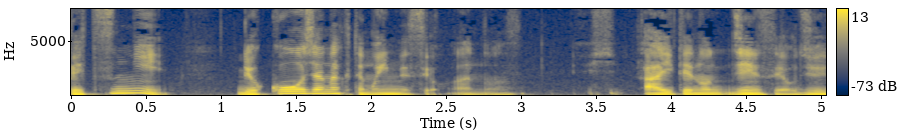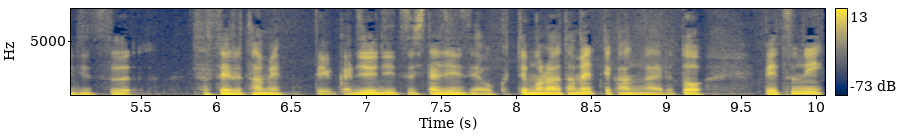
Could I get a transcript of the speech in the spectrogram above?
別に旅行じゃなくてもいいんですよ。あの、相手の人生を充実させるためっていうか充実した人生を送ってもらうためって考えると別に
